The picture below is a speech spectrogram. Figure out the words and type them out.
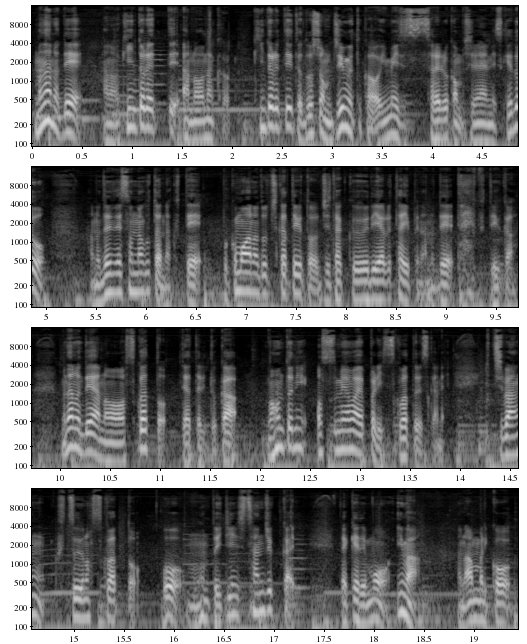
まあ、なのであの筋トレってあのなんか筋トレっていうとどうしてもジムとかをイメージされるかもしれないんですけどあの全然そんなことはなくて僕もあのどっちかっていうと自宅でやるタイプなので タイプっていうかなのであのスクワットであったりとか、まあ、本当におすすめはやっぱりスクワットですかね一番普通のスクワットをもう本当1日30回だけでも今あのあんまりこう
